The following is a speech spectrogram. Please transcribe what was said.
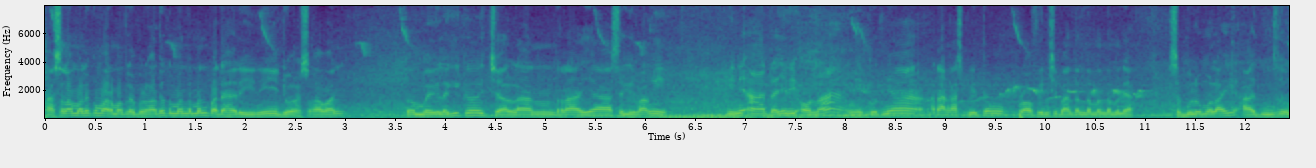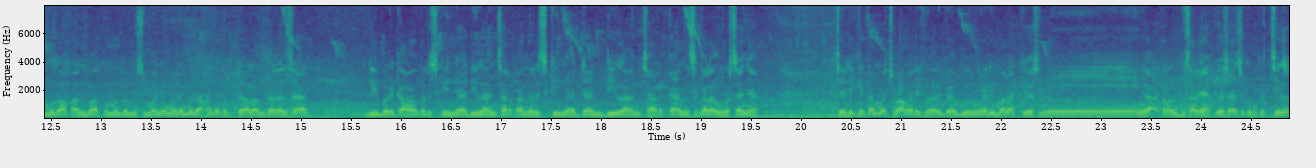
Assalamualaikum warahmatullahi wabarakatuh teman-teman. Pada hari ini dua sekawan Kembali lagi ke Jalan Raya Siliwangi. Ini adanya di Ona Ngikutnya Rangkas Bitung Provinsi Banten teman-teman ya. Sebelum mulai Adin selalu mendoakan buat teman-teman semuanya. Mudah-mudahan tetap dalam keadaan sehat Diberkahan rezekinya, dilancarkan rezekinya Dan dilancarkan segala urusannya. Jadi kita mau coba nge-review harga burung ya Di mana kios ini nggak terlalu besar ya. Kiosnya cukup kecil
